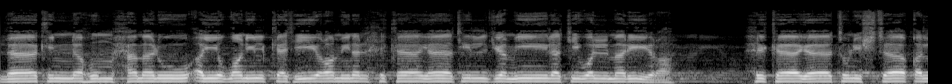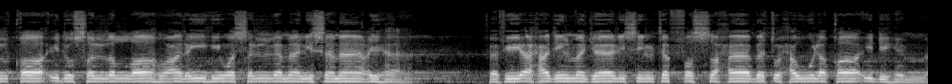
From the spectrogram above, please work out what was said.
لكنهم حملوا أيضا الكثير من الحكايات الجميلة والمريرة. حكايات اشتاق القائد صلى الله عليه وسلم لسماعها. ففي أحد المجالس التف الصحابة حول قائدهم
